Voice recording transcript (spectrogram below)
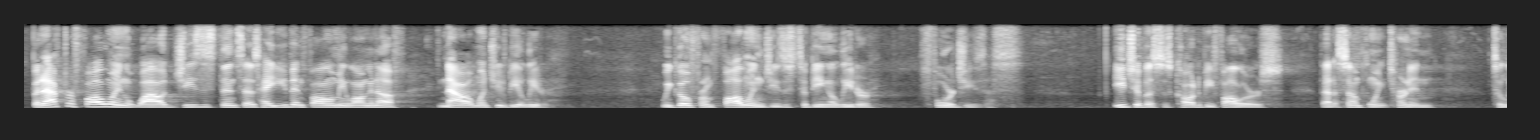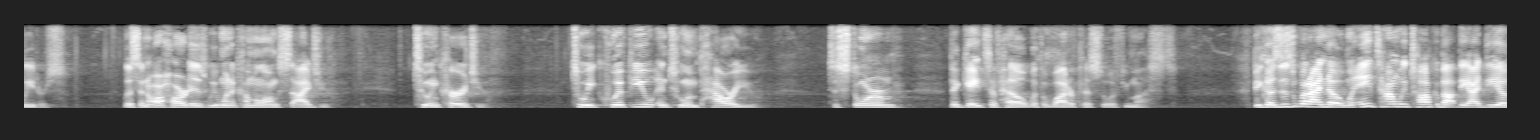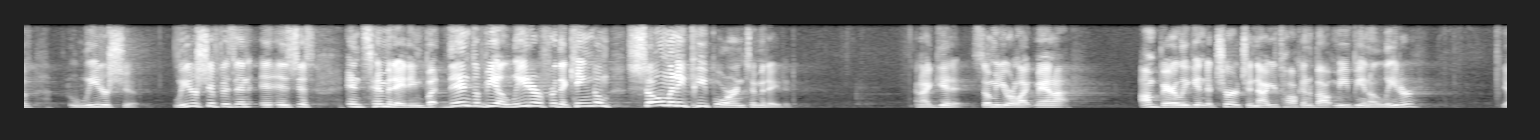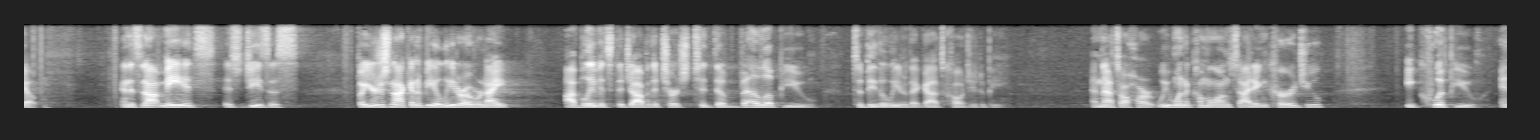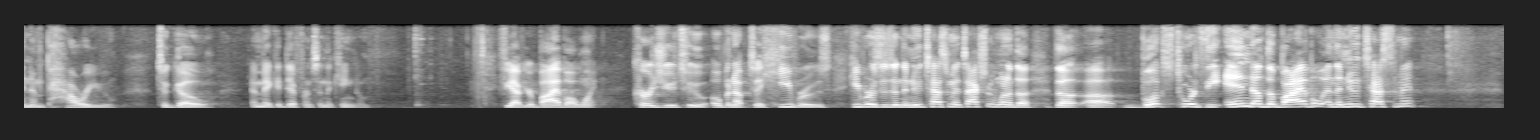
But after following a while, Jesus then says, Hey, you've been following me long enough. Now I want you to be a leader. We go from following Jesus to being a leader for Jesus. Each of us is called to be followers that at some point turn into leaders. Listen, our heart is we want to come alongside you to encourage you, to equip you, and to empower you to storm the gates of hell with a water pistol if you must. Because this is what I know. When anytime we talk about the idea of leadership, leadership is, in, is just intimidating. But then to be a leader for the kingdom, so many people are intimidated. And I get it. Some of you are like, man, I, I'm barely getting to church, and now you're talking about me being a leader? Yep. And it's not me, it's, it's Jesus. But you're just not going to be a leader overnight. I believe it's the job of the church to develop you to be the leader that God's called you to be. And that's our heart. We want to come alongside, encourage you, equip you, and empower you to go and make a difference in the kingdom. If you have your Bible, I want encourage you to open up to Hebrews. Hebrews is in the New Testament. It's actually one of the, the uh, books towards the end of the Bible in the New Testament.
